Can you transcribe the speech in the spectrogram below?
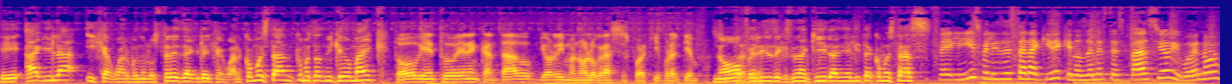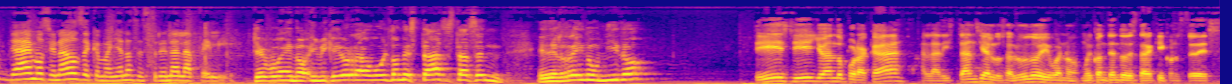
eh, Águila y Jaguar. Bueno, los tres de Águila y Jaguar. ¿Cómo están? ¿Cómo estás, mi querido Mike? Todo bien, todo bien, encantado. Jordi y Manolo, gracias por aquí, por el tiempo. No, felices de que estén aquí. Danielita, ¿cómo estás? Feliz, feliz de estar aquí, de que nos den este espacio y bueno, ya emocionados de que mañana se estrena la peli. Qué bueno. Y mi querido Raúl, ¿dónde estás? ¿Estás en, en el Reino Unido? Sí, sí, yo ando por acá, a la distancia, los saludo y bueno, muy contento de estar aquí con ustedes.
